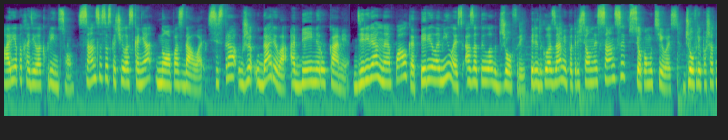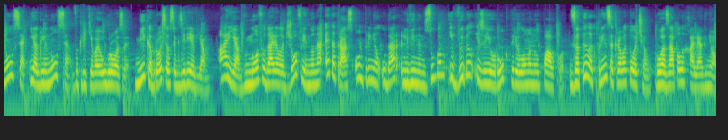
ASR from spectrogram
Ария подходила к принцу. Санса соскочила с коня, но опоздала. Сестра уже ударила обеими руками. Деревянная палка переломилась, а затылок Джоффри. Перед глазами потрясенной Сансы все помутилось. Джоффри пошатнулся и оглянулся, выкрикивая угрозы. Мика бросился к деревьям. Ария вновь ударила Джоффри, но на этот раз он принял удар львиным зубом и выбил из ее рук переломанную палку. Затылок принца кровоточил, глаза полыхали огнем.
